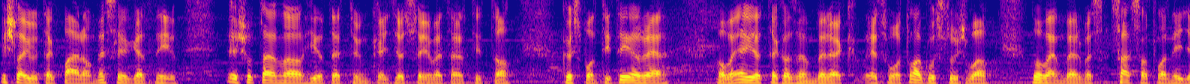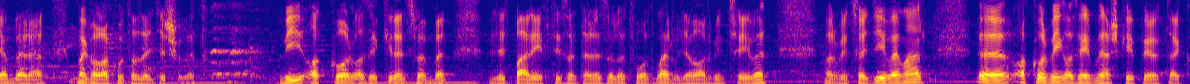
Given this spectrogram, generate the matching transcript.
és leültek páran beszélgetni, és utána hirdettünk egy összejövetelt itt a központi térre, ahol eljöttek az emberek, ez volt augusztusban, novemberben 164 emberrel megalakult az Egyesület. Mi akkor azért 90-ben, ez egy pár évtizeddel ezelőtt volt már, ugye 30 éve, 31 éve már, akkor még azért másképp éltek.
